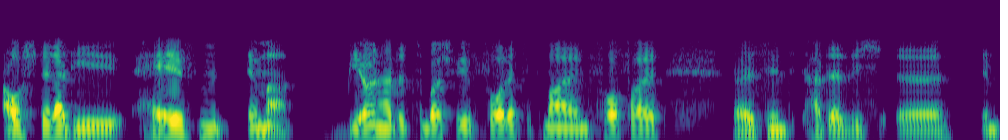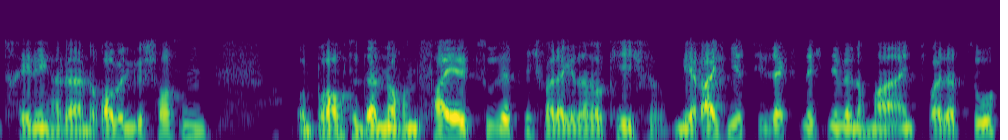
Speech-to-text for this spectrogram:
Aussteller, die helfen immer. Björn hatte zum Beispiel vorletztes Mal einen Vorfall, da sind, hat er sich äh, im Training hat er einen Robin geschossen und brauchte dann noch einen Pfeil zusätzlich, weil er gesagt hat, okay, ich, mir reichen jetzt die sechs nicht, nehmen wir nochmal ein, zwei dazu.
